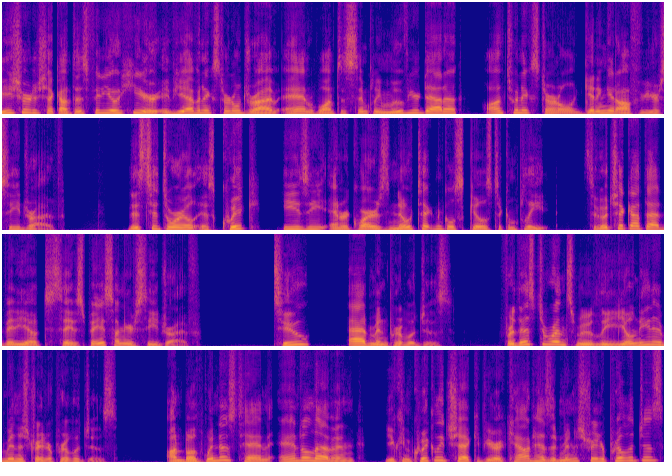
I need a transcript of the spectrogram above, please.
Be sure to check out this video here if you have an external drive and want to simply move your data onto an external, getting it off of your C drive. This tutorial is quick, easy, and requires no technical skills to complete, so go check out that video to save space on your C drive. 2. Admin privileges. For this to run smoothly, you'll need administrator privileges. On both Windows 10 and 11, you can quickly check if your account has administrator privileges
